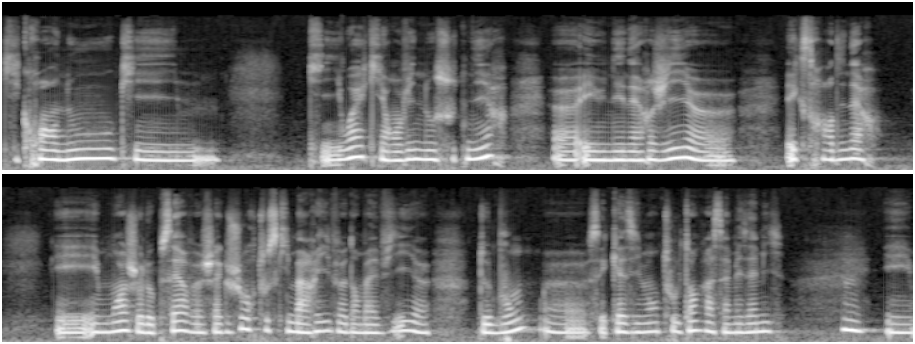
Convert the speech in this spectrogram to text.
qui croient en nous, qui, qui, ouais, qui ont envie de nous soutenir, euh, est une énergie euh, extraordinaire. Et, moi, je l'observe chaque jour. Tout ce qui m'arrive dans ma vie euh, de bon, c'est quasiment tout le temps grâce à mes amis. Hmm. Et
